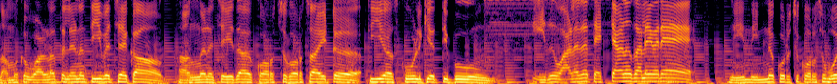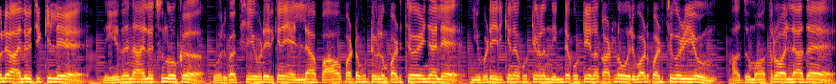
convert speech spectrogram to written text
നമുക്ക് വള്ളത്തിൽ തന്നെ തീ വെച്ചേക്കാം. അങ്ങനെ ചെയ്ത കുറച്ച് കുറച്ചായിട്ട് തീ ആ സ്കൂളിലേക്ക് എത്തിപ്പോവും. ഇത് വളരെ തെറ്റാണ് തലവരെ. നീ നിന്നെ കുറിച്ച് കുറച്ചുപോലും ആലോചിക്കില്ലേ? നീ തന്നെ ആലോചിച്ച് നോക്ക്. ഒരു പക്ഷേ ഇവിടെ ഇരിക്കുന്ന എല്ലാ പാവപ്പെട്ട കുട്ടികളും പഠിച്ചു കഴിഞ്ഞാലേ ഇവിടെ ഇരിക്കുന്ന കുട്ടികൾ നിന്റെ കുട്ടികളെക്കാട്ടിലും ഒരുപാട് പഠിച്ചു കഴിയും. അതുമാത്രമല്ലാതെ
